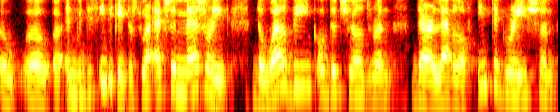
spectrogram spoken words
uh, uh, and with these indicators, we are actually measuring the well-being of the children, their level of integration,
